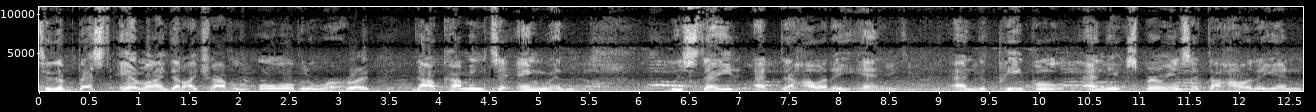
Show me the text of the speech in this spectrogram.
to the best airline that I traveled all over the world. Great. Now, coming to England, we stayed at the Holiday Inn, and the people and the experience at the Holiday Inn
